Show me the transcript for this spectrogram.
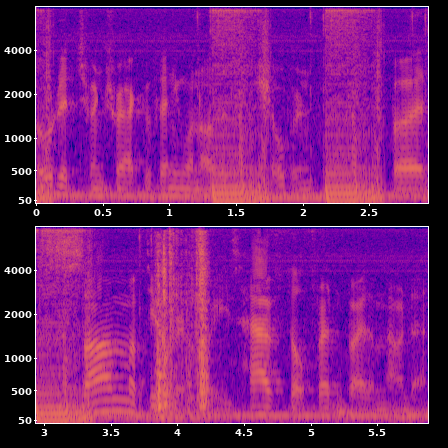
coded to interact with anyone other than children. But some of the other employees have felt threatened by them now and then.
